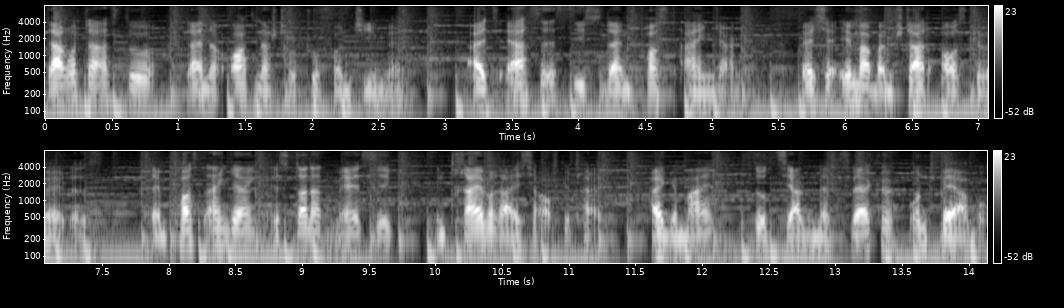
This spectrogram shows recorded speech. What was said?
Darunter hast du deine Ordnerstruktur von Gmail. Als erstes siehst du deinen Posteingang, welcher immer beim Start ausgewählt ist. Dein Posteingang ist standardmäßig in drei Bereiche aufgeteilt. Allgemein, soziale Netzwerke und Werbung.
